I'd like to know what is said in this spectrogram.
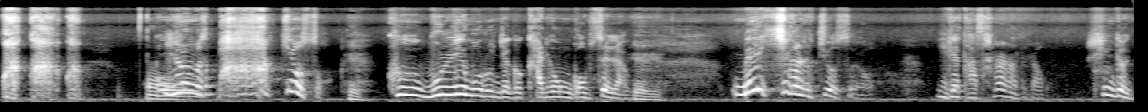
콱, 콱, 콱. 어. 이러면서 막 뛰었어. 예. 그 물림으로 이제 그 가려운 거 없애려고. 예. 예. 몇 시간을 뛰었어요. 이게 다 살아나더라고. 신경이.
